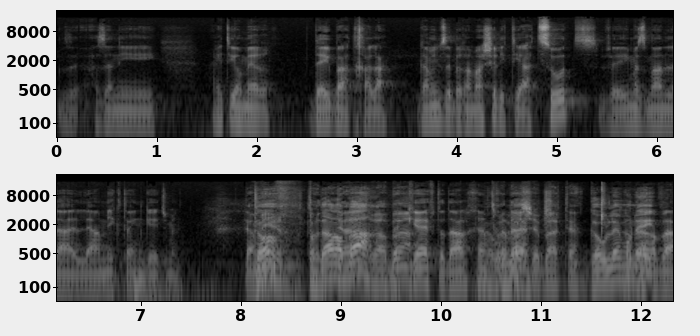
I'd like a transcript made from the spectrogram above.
זה, אז אני הייתי אומר די בהתחלה. גם אם זה ברמה של התייעצות, ועם הזמן לה, להעמיק את ה engagement. טוב, תודה רבה. רבה. בכיף, תודה לכם. תודה שבאת. Go תודה lemonade. רבה.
